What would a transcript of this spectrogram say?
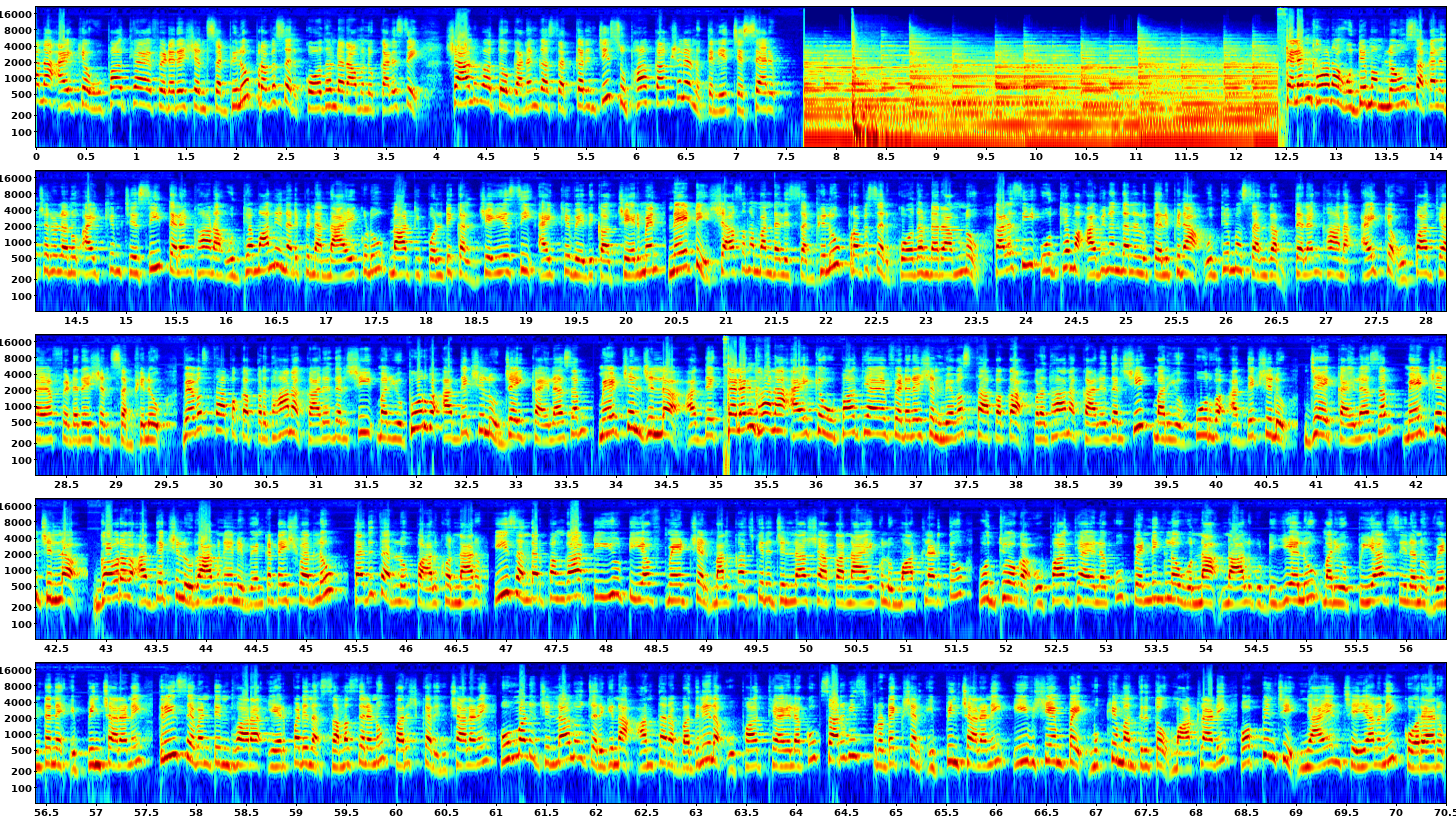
తెలంగాణ ఐక్య ఉపాధ్యాయ ఫెడరేషన్ సభ్యులు ప్రొఫెసర్ కోదండరామును కలిసి శాలువాతో ఘనంగా సత్కరించి శుభాకాంక్షలను తెలియజేశారు ఉద్యమంలో సకల జనులను ఐక్యం చేసి తెలంగాణ ఉద్యమాన్ని నడిపిన నాయకుడు నాటి పొలిటికల్ జేఏసీ ఐక్యవేదిక చైర్మన్ నేటి శాసన మండలి సభ్యులు ప్రొఫెసర్ కోదండరాంను కలిసి ఉద్యమ అభినందనలు తెలిపిన ఉద్యమ సంఘం తెలంగాణ ఐక్య ఉపాధ్యాయ ఫెడరేషన్ సభ్యులు వ్యవస్థాపక ప్రధాన కార్యదర్శి మరియు పూర్వ అధ్యక్షులు జై కైలాసం మేడ్చల్ జిల్లా అధ్యక్ష తెలంగాణ ఐక్య ఉపాధ్యాయ ఫెడరేషన్ వ్యవస్థాపక ప్రధాన కార్యదర్శి మరియు పూర్వ అధ్యక్షులు జై కైలాసం మేడ్చల్ జిల్లా గౌరవ అధ్యక్షులు రామినేని వెంకటేశ్వర్లు తదితరులు పాల్గొన్నారు. ఈ సందర్భంగా టీయూటీఎఫ్ మేడ్చల్ మల్కాజ్గిరి జిల్లా శాఖ నాయకులు మాట్లాడుతూ ఉద్యోగ ఉపాధ్యాయులకు పెండింగ్లో ఉన్న నాలుగు డిఏలు మరియు పిఆర్సీలను వెంటనే ఇప్పించాలని త్రీ సెవెంటీన్ ద్వారా ఏర్పడిన సమస్యలను పరిష్కరించాలని ఉమ్మడి జిల్లాలో జరిగిన అంతర బదిలీల ఉపాధ్యాయులకు సర్వీస్ ప్రొటెక్షన్ ఇప్పించాలని ఈ విషయంపై ముఖ్యమంత్రితో మాట్లాడి ఒప్పించి న్యాయం చేయాలని కోరారు.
